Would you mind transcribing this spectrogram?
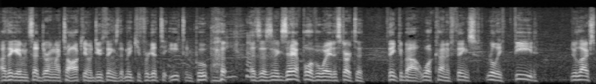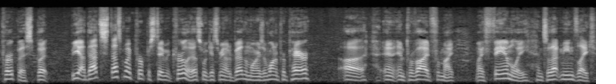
I think I even said during my talk, you know, do things that make you forget to eat and poop, as, as an example of a way to start to think about what kind of things really feed your life's purpose. But but yeah, that's that's my purpose statement currently. That's what gets me out of bed in the mornings. I want to prepare uh, and, and provide for my my family, and so that means like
